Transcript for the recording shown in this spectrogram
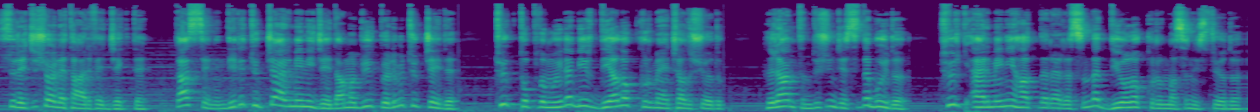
süreci şöyle tarif edecekti. Gazetenin dili Türkçe Ermeniceydi ama büyük bölümü Türkçeydi. Türk toplumuyla bir diyalog kurmaya çalışıyorduk. Hrant'ın düşüncesi de buydu. Türk-Ermeni halkları arasında diyalog kurulmasını istiyordu.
